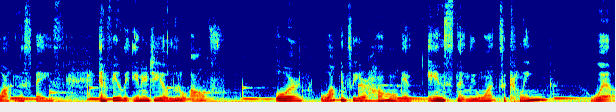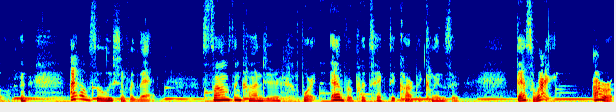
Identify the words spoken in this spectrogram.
Walk into space and feel the energy a little off? Or walk into your home and instantly want to clean? Well, I have a solution for that. Psalms and Conjure Forever Protected Carpet Cleanser. That's right, our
